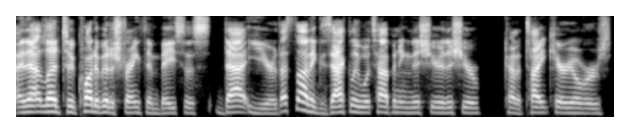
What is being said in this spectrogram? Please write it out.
And that led to quite a bit of strength in basis that year. That's not exactly what's happening this year. This year, kind of tight carryovers,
